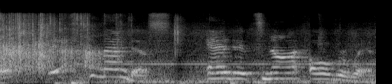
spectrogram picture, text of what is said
It's it's tremendous, and it's not over with.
